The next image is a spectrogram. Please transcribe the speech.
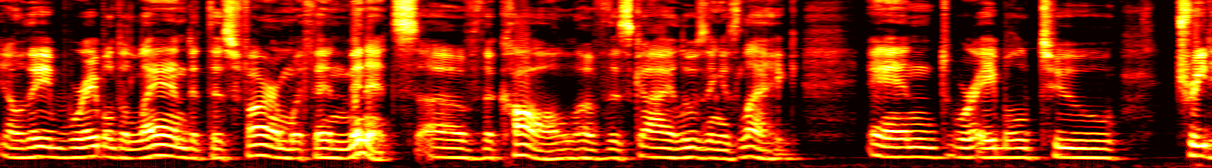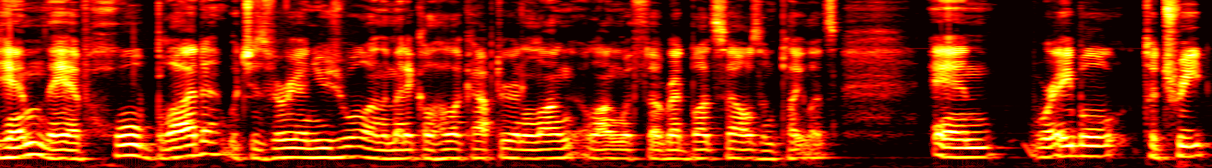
you know, they were able to land at this farm within minutes of the call of this guy losing his leg, and were able to treat him. They have whole blood, which is very unusual on the medical helicopter, and along along with the red blood cells and platelets, and were able to treat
